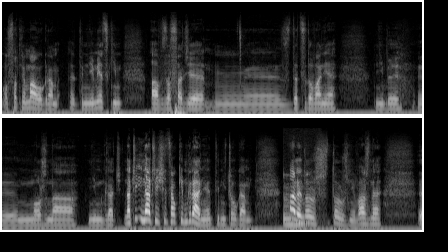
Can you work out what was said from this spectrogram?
Ostatnio mało gram e, tym niemieckim, a w zasadzie mm, zdecydowanie niby e, można nim grać. Znaczy inaczej się całkiem gra, nie? Tymi czołgami. Mhm. Ale to już, to już nieważne. E,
